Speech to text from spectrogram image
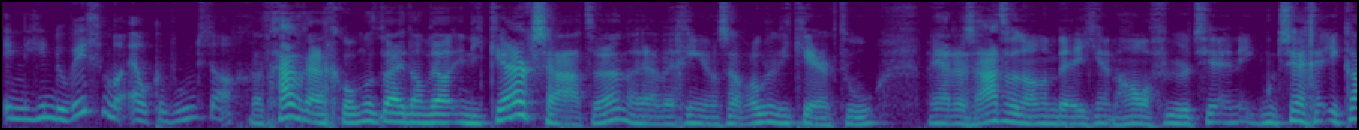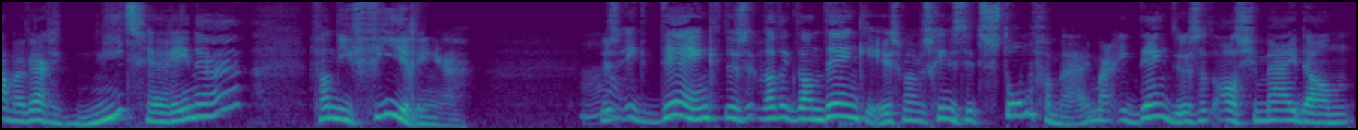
in hindoeïsme elke woensdag. Het gaat er eigenlijk om dat wij dan wel in die kerk zaten. Nou ja, wij gingen dan zelf ook naar die kerk toe. Maar ja, daar zaten we dan een beetje een half uurtje. En ik moet zeggen, ik kan me werkelijk niets herinneren van die vieringen. Oh. Dus ik denk, dus wat ik dan denk is, maar misschien is dit stom van mij, maar ik denk dus dat als je mij dan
